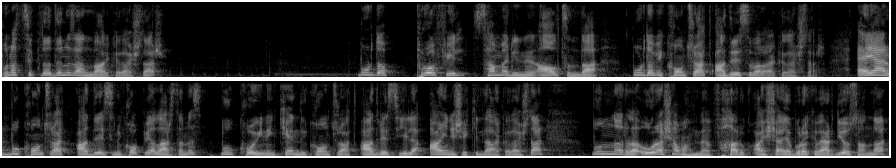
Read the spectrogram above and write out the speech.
Buna tıkladığınız anda arkadaşlar Burada profil summary'nin altında burada bir kontrakt adresi var arkadaşlar. Eğer bu kontrakt adresini kopyalarsanız bu coin'in kendi kontrakt adresiyle aynı şekilde arkadaşlar Bunlarla uğraşamam ben Faruk aşağıya bırakıver diyorsan da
